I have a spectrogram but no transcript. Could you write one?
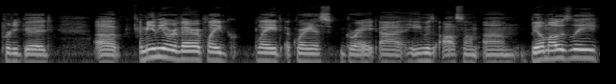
pretty good. Uh, Emilio Rivera played played Aquarius great. Uh, he was awesome. Um, Bill Moseley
